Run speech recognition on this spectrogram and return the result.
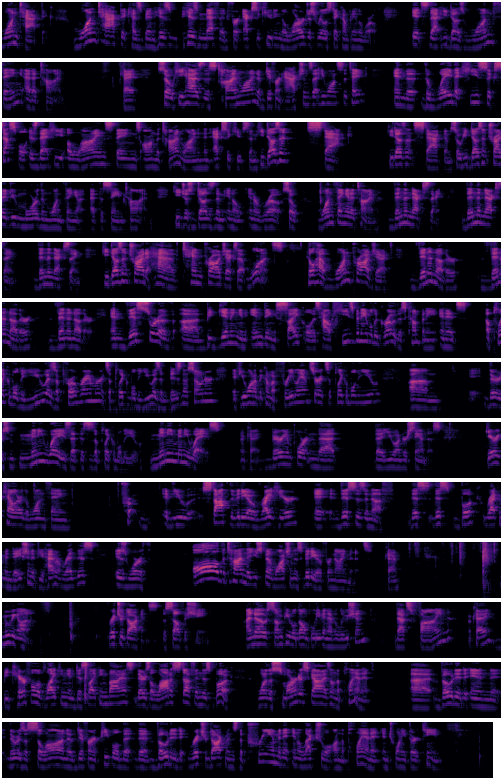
one tactic. One tactic has been his his method for executing the largest real estate company in the world. It's that he does one thing at a time. Okay? So he has this timeline of different actions that he wants to take and the the way that he's successful is that he aligns things on the timeline and then executes them he doesn't stack he doesn't stack them. So he doesn't try to do more than one thing at, the same time. He just does them in a in a row. So one thing at a time then the next thing then the next thing then the next thing. He doesn't try to have 10 projects at once. He'll have one project then another then another then another. And this sort of uh, beginning and ending cycle is how he's been able to grow this company, and it's applicable to you as a programmer. It's applicable to you as a business owner. If you want to become a freelancer, it's applicable to you. Um, there's many ways that this is applicable to you. Many, many ways. Okay, very important that that you understand this. Gary Keller, the one thing. If you stop the video right here, it, this is enough. This this book recommendation, if you haven't read this, is worth all the time that you spent watching this video for nine minutes. Okay. Moving on. Richard Dawkins, The Selfish Gene. I know some people don't believe in evolution. That's fine. Okay. Be careful of liking and disliking bias. There's a lot of stuff in this book. One of the smartest guys on the planet uh, voted in. There was a salon of different people that that voted Richard Dawkins the preeminent intellectual on the planet in 2013.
